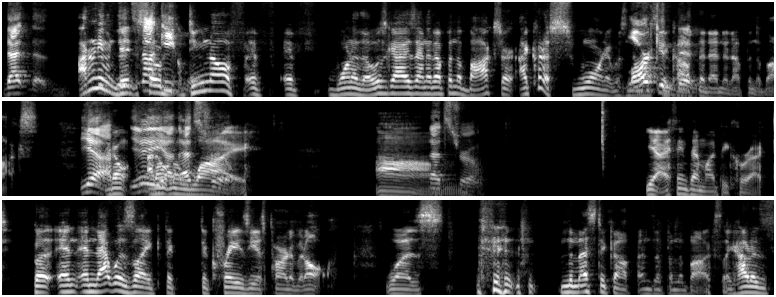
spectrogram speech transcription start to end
that I don't even did so equal. do you know if if if one of those guys ended up in the box or I could have sworn it was Larkin Larkin that ended up in the box. yeah I don't yeah I don't yeah know that's why. true Um that's true Yeah, I think that might be correct. But and and that was like the the craziest part of it all was Namestnikov ends up in the box. Like how does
